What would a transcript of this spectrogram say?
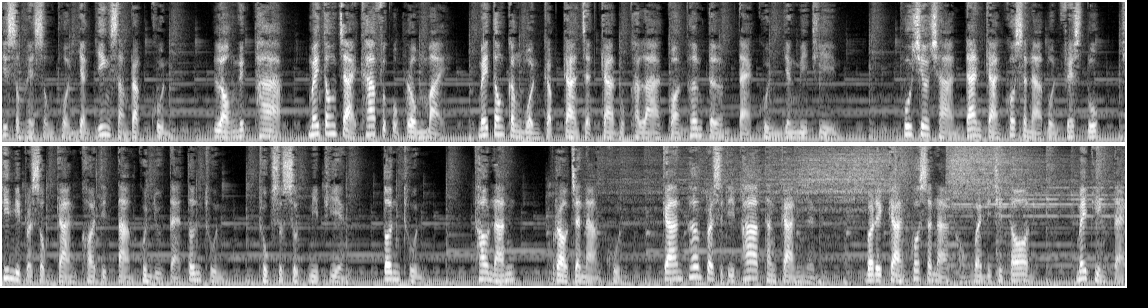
ที่สมเหตุสมผลอย่างยิ่งสำหรับคุณ ลองนึกภาพ ไม่ต้องจ่ายค่าฝึกอบรมใหม่ ไม่ต้องกังวลกับการจัดการบุคลากรเพิ่มเติม แต่คุณยังมีทีม ผู้เชี่ยวชาญด้านการโฆษณาบน Facebook ที่มีประสบการณ์คอยติดตามคุณอยู่แต่ต้นทุน ถูกสุดๆมีเพียง ต้นทุน เท่านั้น เราจะนำคุณ การเพิ่มประสิทธิภาพทางการเงิน บริการโฆษณาของวันดิจิตอลไม่เพียงแต่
